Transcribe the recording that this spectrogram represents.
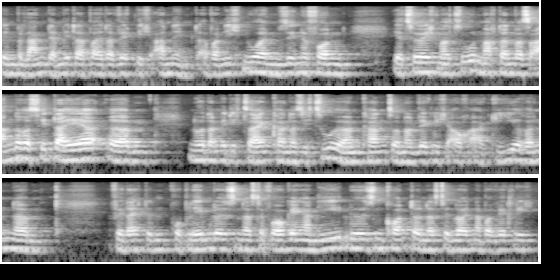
den Belang der Mitarbeiter wirklich annimmt. Aber nicht nur im Sinne von, jetzt höre ich mal zu und mache dann was anderes hinterher nur damit ich zeigen kann, dass ich zuhören kann, sondern wirklich auch agieren. Ähm, vielleicht ein Problem lösen, das der Vorgänger nie lösen konnte und das den Leuten aber wirklich äh,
